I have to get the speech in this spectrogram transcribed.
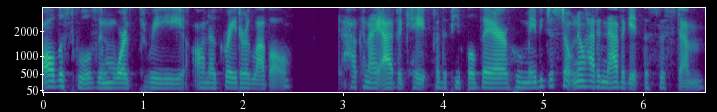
all the schools in Ward 3 on a greater level? How can I advocate for the people there who maybe just don't know how to navigate the system?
